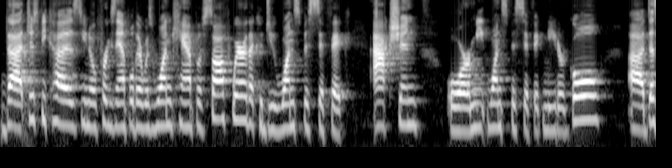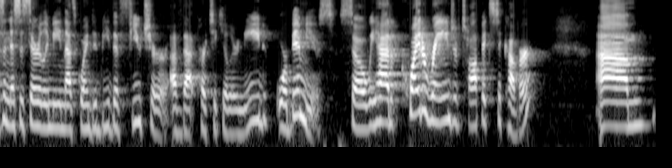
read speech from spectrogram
that just because, you know, for example, there was one camp of software that could do one specific action or meet one specific need or goal uh, doesn't necessarily mean that's going to be the future of that particular need or BIM use. So we had quite a range of topics to cover. Um,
